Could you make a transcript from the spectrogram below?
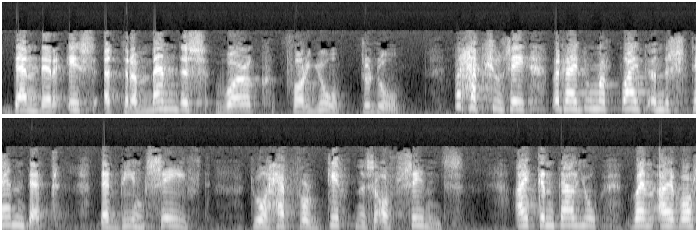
then there is a tremendous work for you to do. Perhaps you say, but I do not quite understand that, that being saved, to have forgiveness of sins. I can tell you, when I was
